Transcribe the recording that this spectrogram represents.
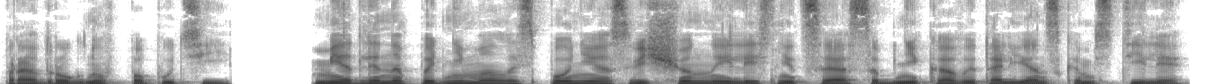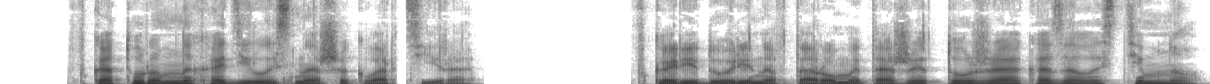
Продрогнув по пути, медленно поднималась по неосвещенной лестнице особняка в итальянском стиле, в котором находилась наша квартира. В коридоре на втором этаже тоже оказалось темно,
